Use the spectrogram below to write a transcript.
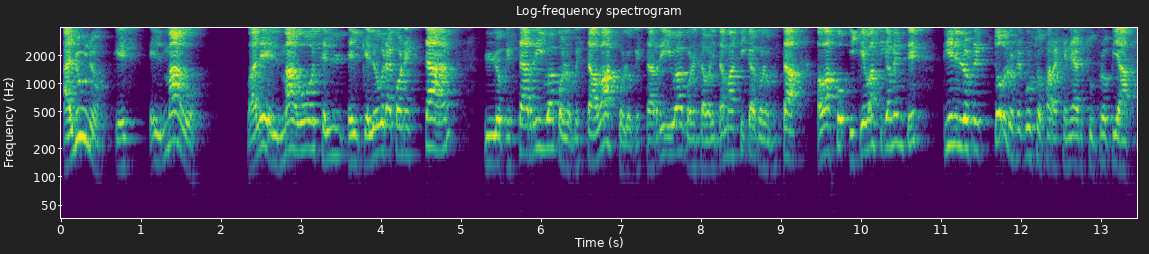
al uno, que es el mago. ¿Vale? El mago es el, el que logra conectar lo que está arriba con lo que está abajo, lo que está arriba con esta varita mágica, con lo que está abajo, y que básicamente tiene todos los recursos para generar su propia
